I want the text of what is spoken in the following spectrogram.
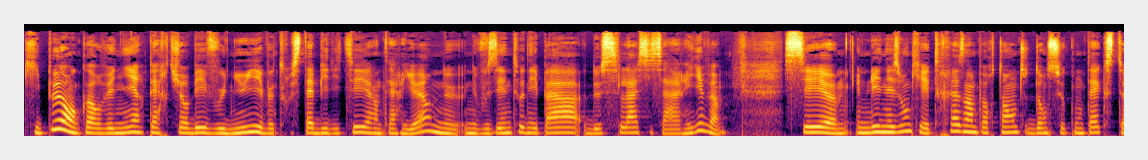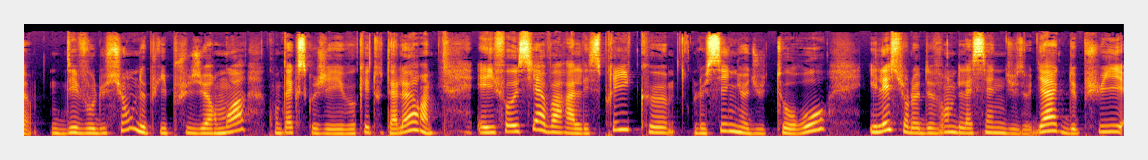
qui peut encore venir perturber vos nuits et votre stabilité intérieure. Ne, vous étonnez pas de cela si ça arrive. C'est euh, une lunaison qui est très importante dans ce contexte d'évolution depuis plusieurs mois, contexte que j'ai évoqué tout à l'heure. Et il faut aussi avoir à l'esprit que le signe du taureau, il est sur le devant de la scène du zodiaque depuis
